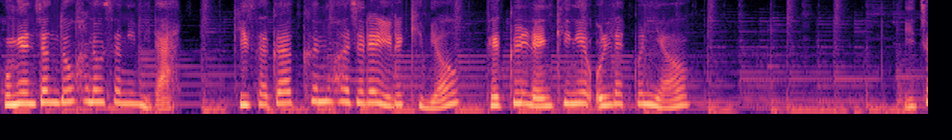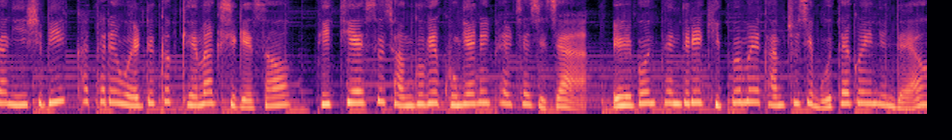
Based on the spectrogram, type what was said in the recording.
공연장도 환호성입니다. 기사가 큰 화제를 일으키며 댓글 랭킹에 올랐군요. 2022 카타르 월드컵 개막식에서 BTS 전국의 공연이 펼쳐지자 일본 팬들이 기쁨을 감추지 못하고 있는데요.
